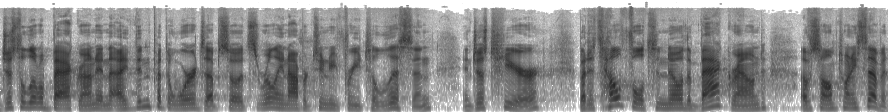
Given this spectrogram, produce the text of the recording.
just a little background, and I didn't put the words up, so it's really an opportunity for you to listen and just hear. But it's helpful to know the background of Psalm 27.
